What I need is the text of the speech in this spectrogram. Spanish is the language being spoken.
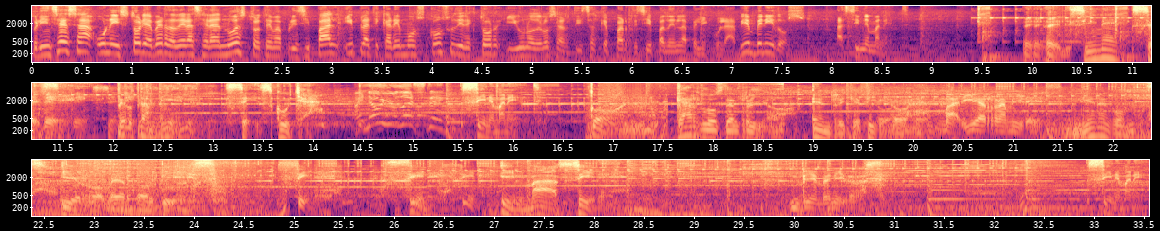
Princesa, una historia verdadera será nuestro tema principal y platicaremos con su director y uno de los artistas que participan en la película. Bienvenidos a Cinemanet. El cine se ve, pero también se escucha. Cinemanet. Con Carlos del Río, Enrique Figueroa, María Ramírez, Diana Gómez y Roberto Ortiz. Cine, cine, cine y más cine. Bienvenidos. Cinemanet.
